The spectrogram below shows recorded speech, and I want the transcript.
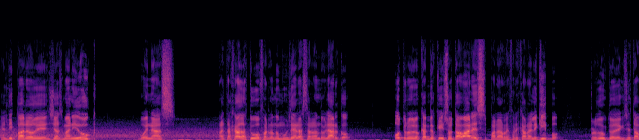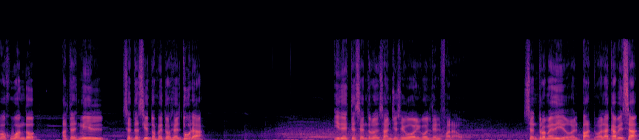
El disparo de Yasmani Duc. Buenas atajadas tuvo Fernando Muslera cerrando el arco. Otro de los cambios que hizo Tavares para refrescar al equipo, producto de que se estaba jugando a 3.700 metros de altura. Y de este centro de Sánchez llegó el gol del Faraón. Centro medido del Pato, a la cabeza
